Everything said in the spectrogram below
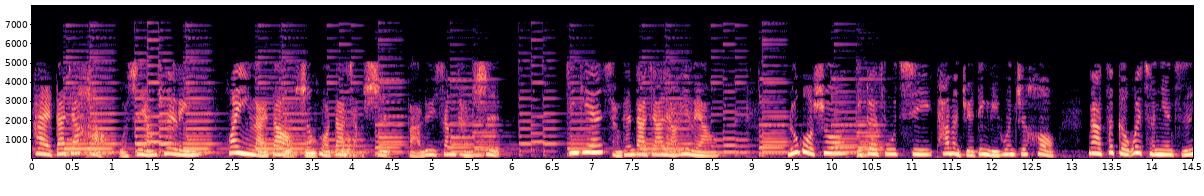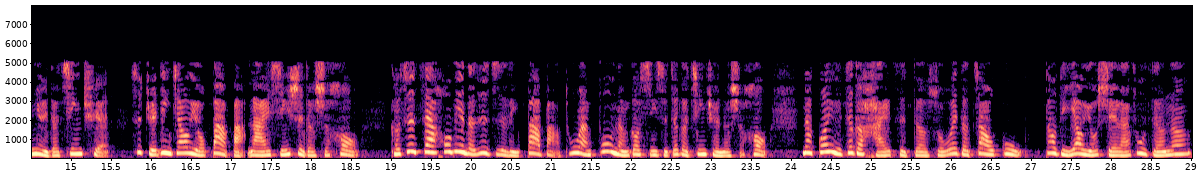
嗨，大家好，我是杨翠玲，欢迎来到生活大小事法律相谈室。今天想跟大家聊一聊，如果说一对夫妻他们决定离婚之后，那这个未成年子女的侵权是决定交由爸爸来行使的时候，可是，在后面的日子里，爸爸突然不能够行使这个侵权的时候，那关于这个孩子的所谓的照顾，到底要由谁来负责呢？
